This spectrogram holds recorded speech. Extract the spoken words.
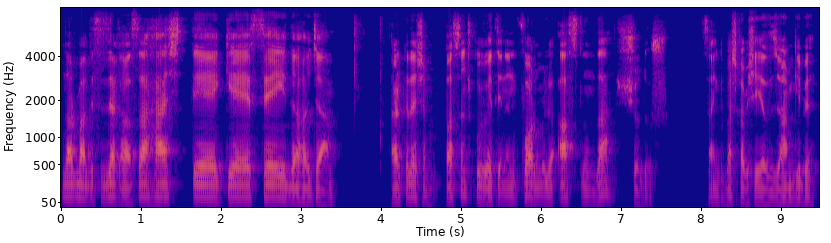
Normalde size kalsa HDGS idi hocam. Arkadaşım basınç kuvvetinin formülü aslında şudur. Sanki başka bir şey yazacağım gibi.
